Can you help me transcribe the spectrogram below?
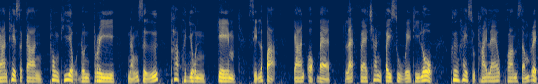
งานเทศกาลท่องเที่ยว ดนตรี หนังสือ ภาพยนตร์ เกม ศิลปะ การออกแบบ และแฟชั่นไปสู่เวทีโลก เพื่อให้สุดท้ายแล้วความสำเร็จ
